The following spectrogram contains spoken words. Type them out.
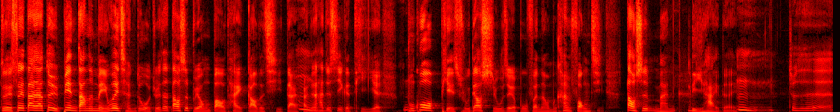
对，所以大家对于便当的美味程度，我觉得倒是不用抱太高的期待，反正它就是一个体验。嗯、不过撇除掉食物这个部分呢，我们看风景倒是蛮厉害的。嗯。就是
